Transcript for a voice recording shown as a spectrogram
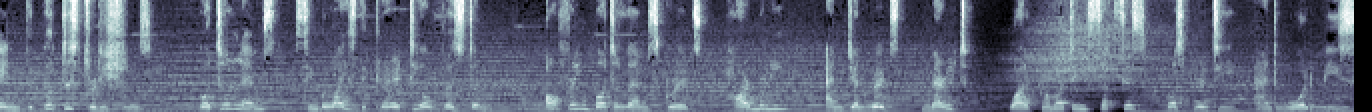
In the Buddhist traditions, butter lamps symbolize the clarity of wisdom. Offering butter lamps creates harmony and generates merit while promoting success, prosperity, and world peace.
